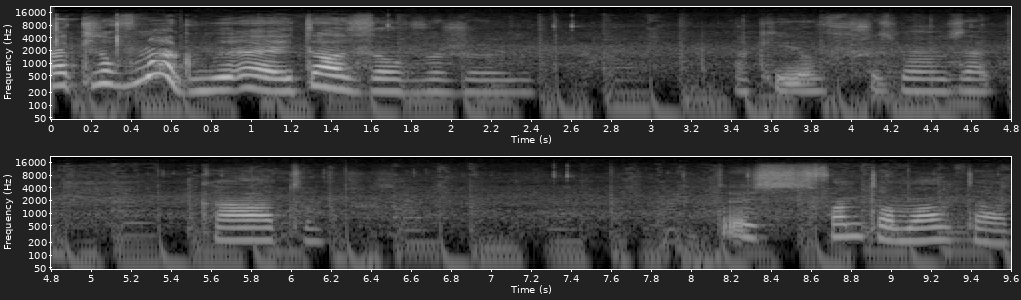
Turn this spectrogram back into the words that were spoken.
Ale kilo w magmy, ej, to zauważyłem. A kilo przez moją zakato. To jest fantoma, tak.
